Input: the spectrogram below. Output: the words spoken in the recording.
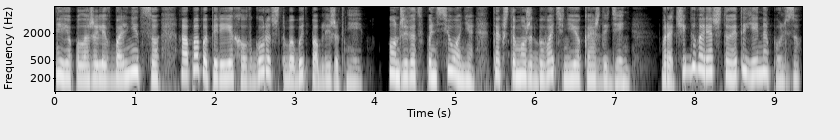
Ее положили в больницу, а папа переехал в город, чтобы быть поближе к ней. Он живет в пансионе, так что может бывать у нее каждый день. Врачи говорят, что это ей на пользу.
